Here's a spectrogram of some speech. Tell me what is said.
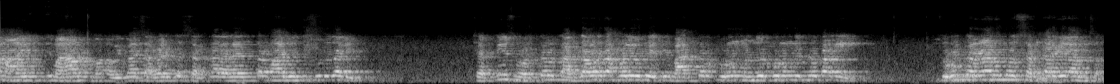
महायुती महा विकास आघाडीचं सरकार आल्यानंतर महायुती सुरू झाली. छत्तीस हॉस्टेल कागदावर दाखवले होते. ते बहात्तर करून मंजूर करून घेतलं होतं आम्ही. सुरू करणार होतो सरकार गेला आमचं.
